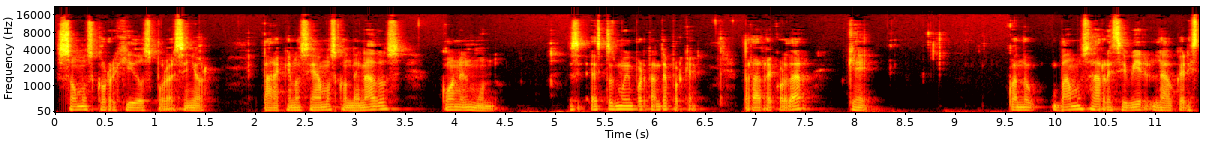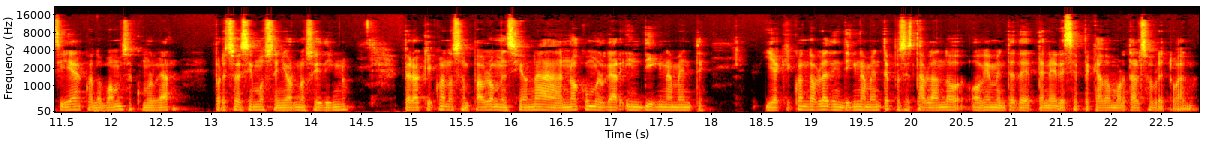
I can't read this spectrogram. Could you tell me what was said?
somos corregidos por el Señor, para que no seamos condenados con el mundo. Esto es muy importante porque, para recordar que cuando vamos a recibir la Eucaristía, cuando vamos a comulgar, por eso decimos Señor, no soy digno, pero aquí cuando San Pablo menciona no comulgar indignamente, y aquí cuando habla de indignamente, pues está hablando obviamente de tener ese pecado mortal sobre tu alma.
